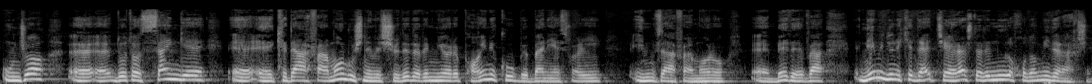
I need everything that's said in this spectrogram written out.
اونجا دو تا سنگ که در فرمان روش نوشته شده داره میاره پایین کوب به بنی اسرائیل این زعفرمان رو بده و نمی‌دونه که چهرش داره نور خدا میدرخشه.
